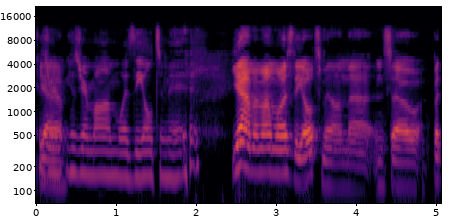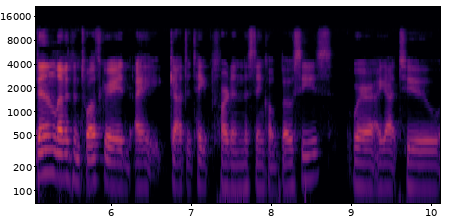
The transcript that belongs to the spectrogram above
because yeah. your, 'cause your mom was the ultimate. yeah, my mom was the ultimate on that, and so. But then eleventh and twelfth grade, I got to take part in this thing called BOCES, where I got to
